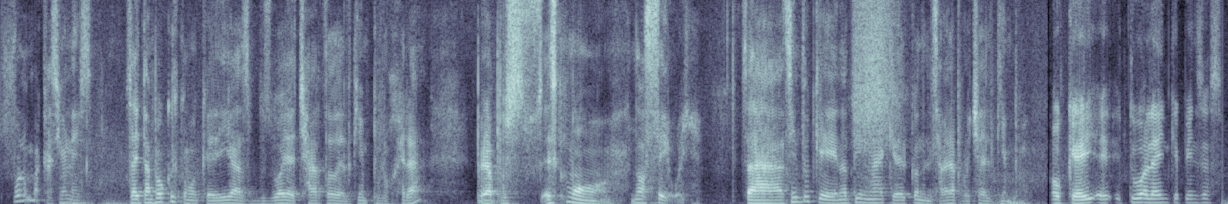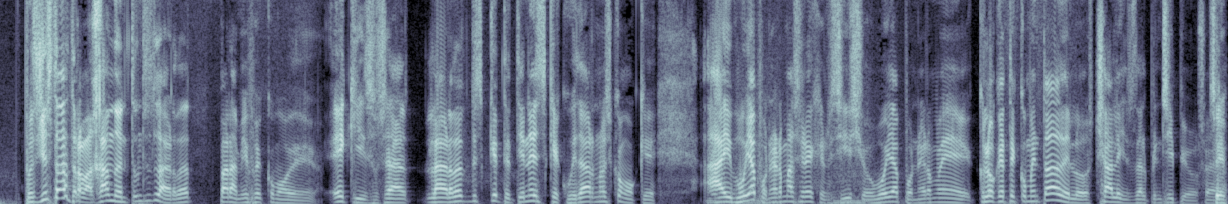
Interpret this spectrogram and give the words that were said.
fueron vacaciones, o sea, y tampoco es como que digas, pues voy a echar todo el tiempo flojera, pero pues es como, no sé, güey. O sea, siento que no tiene nada que ver con el saber aprovechar el tiempo. Ok, eh, ¿tú, Alain, qué piensas? Pues yo estaba trabajando, entonces la verdad para mí fue como de X, o sea, la verdad es que te tienes que cuidar, no es como que, ay, voy a ponerme a hacer ejercicio, voy a ponerme, lo que te comentaba de los challenges al principio, o sea, Sí.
